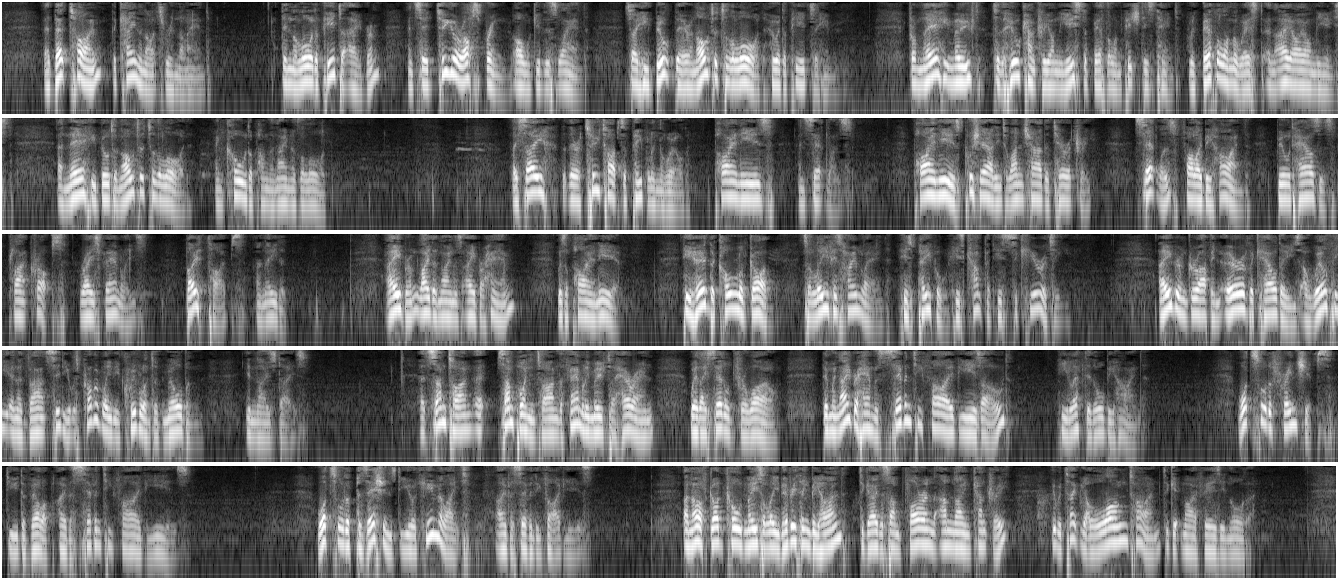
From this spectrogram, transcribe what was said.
At that time, the Canaanites were in the land. Then the Lord appeared to Abram and said, To your offspring I will give this land. So he built there an altar to the Lord who had appeared to him. From there he moved to the hill country on the east of Bethel and pitched his tent, with Bethel on the west and Ai on the east. And there he built an altar to the Lord and called upon the name of the Lord. They say that there are two types of people in the world pioneers and settlers. Pioneers push out into uncharted territory. Settlers follow behind build houses, plant crops, raise families. Both types are needed. Abram, later known as Abraham, was a pioneer. He heard the call of God to leave his homeland, his people, his comfort, his security. Abram grew up in Ur of the Chaldees, a wealthy and advanced city. It was probably the equivalent of Melbourne in those days. At some time, at some point in time, the family moved to Haran, where they settled for a while. Then, when Abraham was 75 years old, he left it all behind. What sort of friendships do you develop over 75 years? What sort of possessions do you accumulate over 75 years? I know if God called me to leave everything behind, to go to some foreign, unknown country, it would take me a long time to get my affairs in order.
